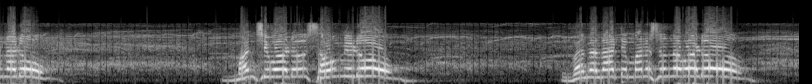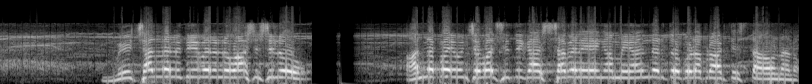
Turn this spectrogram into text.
ఉన్నాడు. మంచివాడు సౌమ్యుడు లాంటి మనసున్నవాడు మీ చల్లని దీవెనలు ఆశీస్సులు అన్నపై ఉంచవలసిందిగా సవినయంగా మీ అందరితో కూడా ప్రార్థిస్తా ఉన్నాను.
